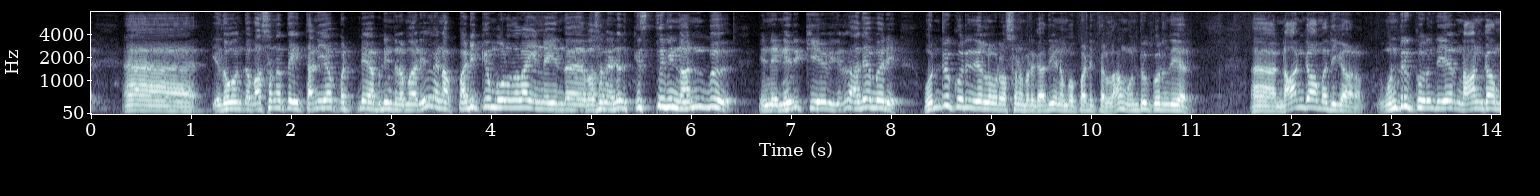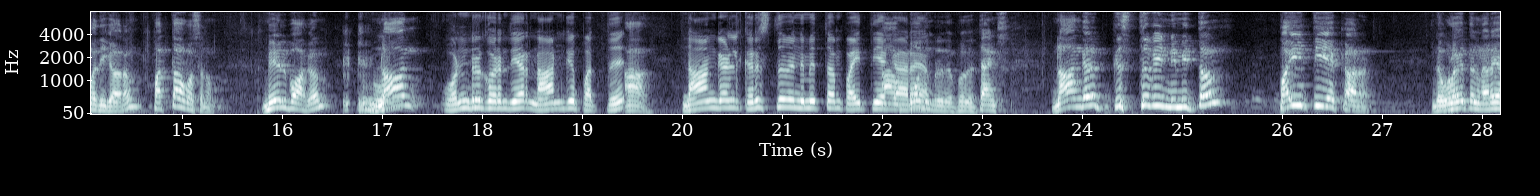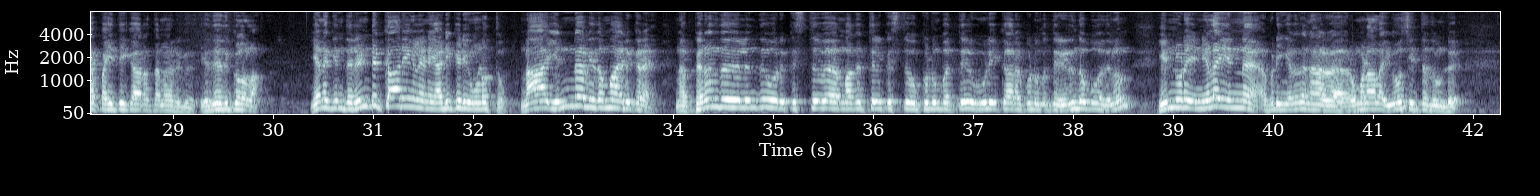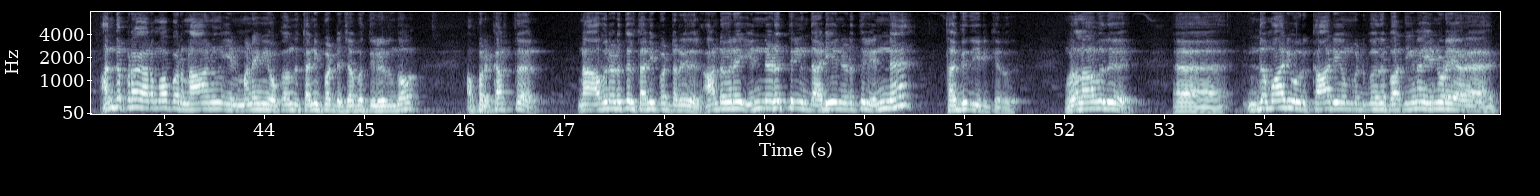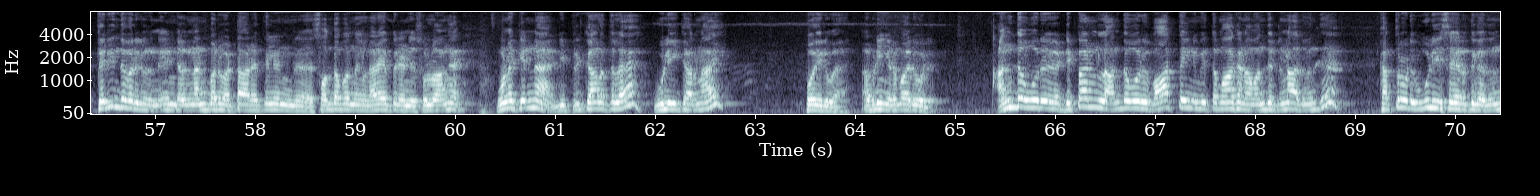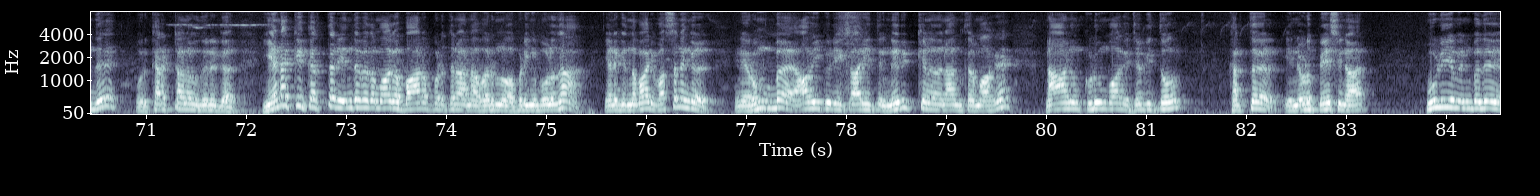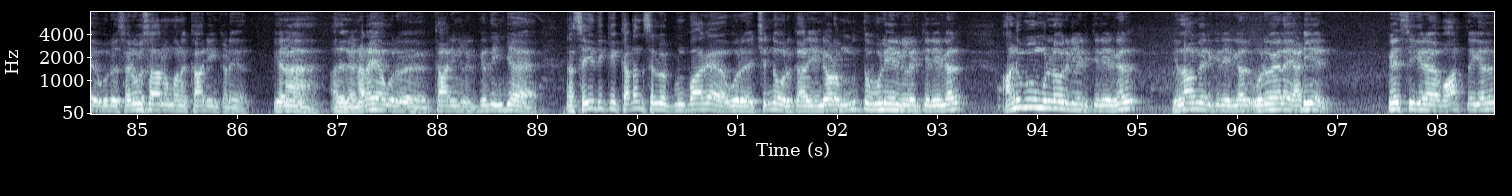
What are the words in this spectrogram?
ஏதோ இந்த வசனத்தை தனியாக பட்டு அப்படின்ற மாதிரி இல்லை நான் படிக்கும் பொழுதெல்லாம் என்னை இந்த வசனம் என்னது கிறிஸ்துவின் அன்பு என்னை நெருக்கி ஏவுகிறது. அதே மாதிரி ஒன்று குருந்தியரில் ஒரு வசனம் இருக்குது அதையும் நம்ம படித்தரலாம் ஒன்று குருந்தியர் நான்காம் அதிகாரம். ஒன்று குருந்தியர் நான்காம் அதிகாரம் பத்தாம் வசனம். மேல்பாகம் நான் ஒன்று கொரிந்தியர் நான்கு பத்து. நாங்கள் கிறிஸ்துவ நிமித்தம் ஆ, பைத்தியக்கார போதும் பிரதர் போதும். தேங்க்ஸ் நாங்கள் கிறிஸ்துவின் நிமித்தம் பைத்தியக்காரன் இந்த உலகத்தில் நிறைய பைத்தியக்காரத்தனம் இருக்குது. எது எதுக்கோலாம்? எனக்கு இந்த ரெண்டு காரியங்கள் என்னை அடிக்கடி உணர்த்தும். நான் என்ன விதமாக இருக்கிறேன்? நான் பிறந்ததிலிருந்து ஒரு கிறிஸ்துவ மதத்தில் கிறிஸ்துவ குடும்பத்தில் ஊழிக்கார குடும்பத்தில் இருந்த போதிலும் என்னுடைய நிலை என்ன அப்படிங்கிறத நான் ரொம்ப நாளாக யோசித்தது உண்டு. அந்த பிரகாரமாக அப்புறம் நானும் என் மனைவி உட்காந்து தனிப்பட்ட ஜபத்தில் இருந்தோம். அப்புறம் கர்த்தர் நான் அவரிடத்தில் தனிப்பட்ட ரீதியில் ஆண்டவரே என்னிடத்தில் இந்த அடியனிடத்தில் என்ன தகுதி இருக்கிறது? முதலாவது இந்த மாதிரி ஒரு காரியம் என்பது பார்த்தீங்கன்னா என்னுடைய தெரிந்தவர்கள் எங்கள் நண்பர் வட்டாரத்தில் என் சொந்த பந்தங்கள் நிறைய பேர் என்ன சொல்லுவாங்க உனக்கு என்ன? நீ பிற்காலத்தில் ஊழியக்காரனாய் போயிடுவ அப்படிங்கிற மாதிரி ஒரு அந்த ஒரு டிபெண்டில் அந்த ஒரு வார்த்தை நிமித்தமாக நான் வந்துட்டேன்னா அது வந்து கர்த்தரோட ஊழியம் செய்கிறதுக்கு அது வந்து ஒரு கரெக்டான இது இருக்காது. எனக்கு கர்த்தர் எந்த விதமாக பாரப்படுத்துகிறா நான் வரணும் அப்படிங்கும் போது தான் எனக்கு இந்த மாதிரி வசனங்கள் என்னை ரொம்ப ஆவிக்குரிய காரியத்தில் நெருக்கினது நிமித்தமாக நானும் குடும்பமாக ஜெபித்தோம். கர்த்தர் என்னோடு பேசினார். ஊழியம் என்பது ஒரு சர்வசாரணமான காரியம் கிடையாது. ஏன்னா அதில் நிறையா ஒரு காரியங்கள் இருக்குது. இங்கே நான் செய்திக்கு கடன் செல்வதற்கு முன்பாக ஒரு சின்ன ஒரு காரியம். என்னோட மூத்த ஊழியர்கள் இருக்கிறீர்கள் அனுபவம் உள்ளவர்கள் இருக்கிறீர்கள் எல்லாமே இருக்கிறீர்கள். ஒருவேளை அடியேன் பேசுகிற வார்த்தைகள்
